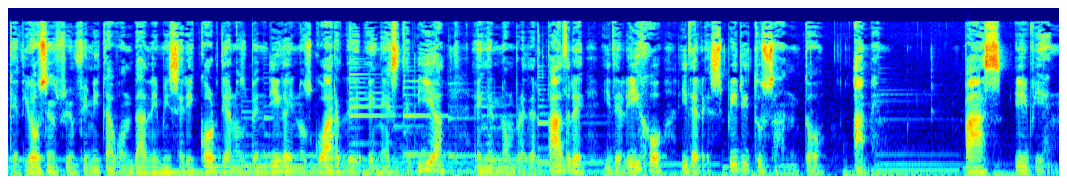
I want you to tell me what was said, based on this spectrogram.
Que Dios en su infinita bondad y misericordia nos bendiga y nos guarde en este día, en el nombre del Padre y del Hijo y del Espíritu Santo. Amén. Paz y bien.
